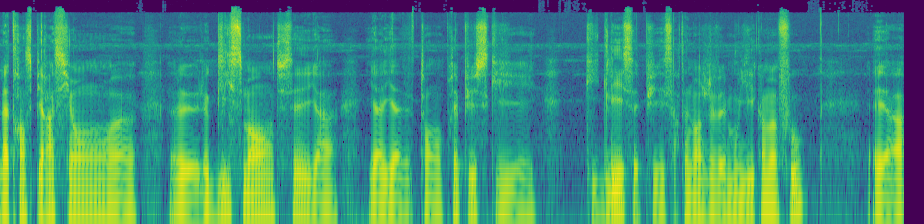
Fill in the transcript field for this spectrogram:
la transpiration, euh, le, glissement, tu sais, il y a, ton prépuce qui, glisse et puis certainement je devais mouiller comme un fou. Et euh,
